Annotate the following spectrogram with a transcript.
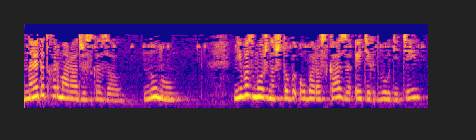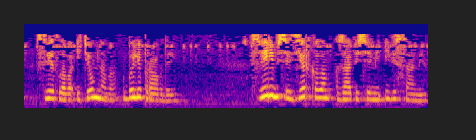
На этот Хармараджа сказал, «Ну-ну, Невозможно, чтобы оба рассказа этих двух детей, светлого и темного, были правдой. Сверимся с зеркалом, записями и весами.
